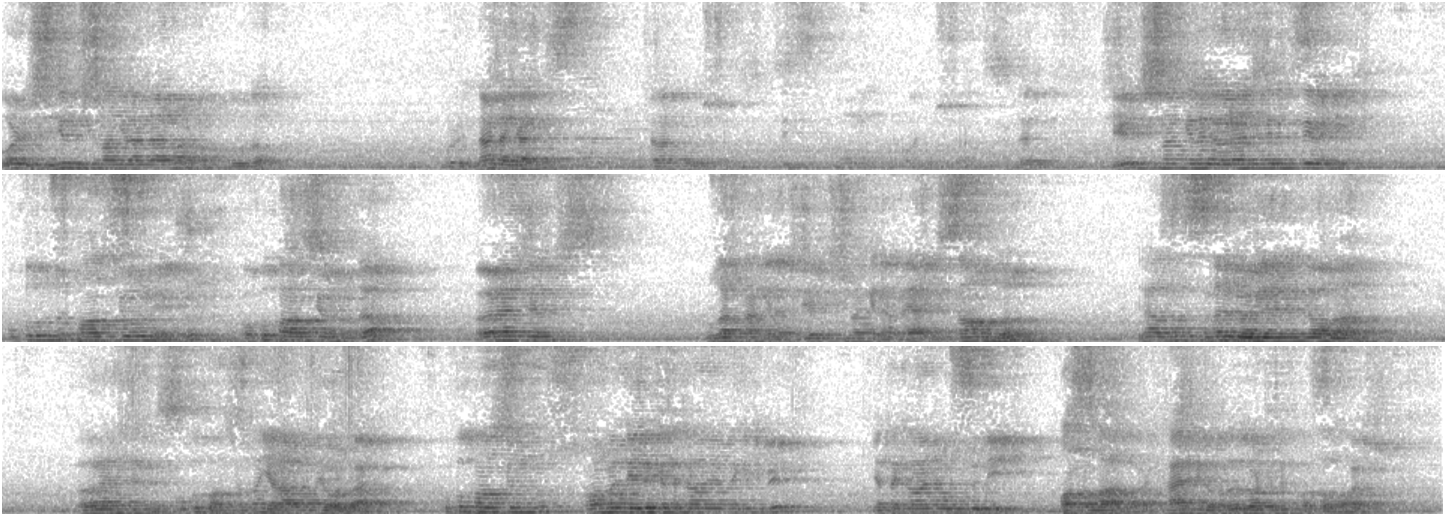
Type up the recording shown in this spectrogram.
Bu arada şehir dışından gelenler var mı burada? Buraya. Nereden geldiniz? Hoş geldiniz. Siz? Şimdi şehir dışından gelen öğrencilerimize yönelik okulumuzun pansiyonu mevcut. Okul pansiyonunda öğrencilerimiz uzaktan gelen, şehir dışından gelen veya İstanbul'un da sınır bölgelerinde olan öğrencilerimiz okul pansiyonundan yararlanıyorlar. Okul pansiyonumuz normal devlet yatakhanelerindeki gibi yatakhane usulü değil, basalar var. Her bir odada dört adet masa var.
